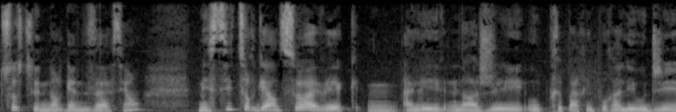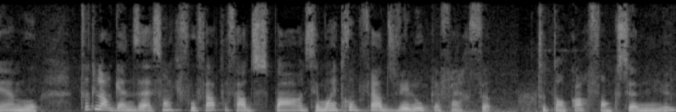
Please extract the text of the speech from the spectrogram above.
Tout ça, c'est une organisation. Mais si tu regardes ça avec hum, aller nager ou te préparer pour aller au gym ou toute l'organisation qu'il faut faire pour faire du sport, c'est moins trop pour faire du vélo que faire ça. Tout ton corps fonctionne mieux,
